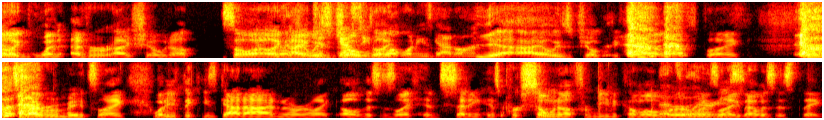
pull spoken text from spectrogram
yeah. like whenever I showed up. So uh, like, You're I always joked like what one he's got on. yeah, I always joke before I left, like to my roommates, like, what do you think he's got on? Or like, oh, this is like him setting his persona for me to come over. It was like that was his thing.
